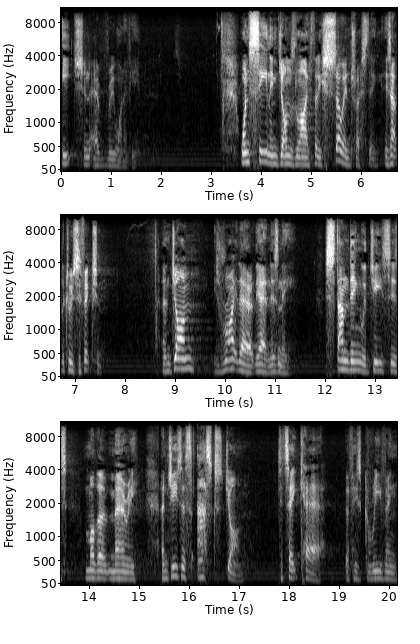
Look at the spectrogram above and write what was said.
each and every one of you. One scene in John's life that is so interesting is at the crucifixion. And John is right there at the end, isn't he? Standing with Jesus' mother, Mary. And Jesus asks John to take care of his grieving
